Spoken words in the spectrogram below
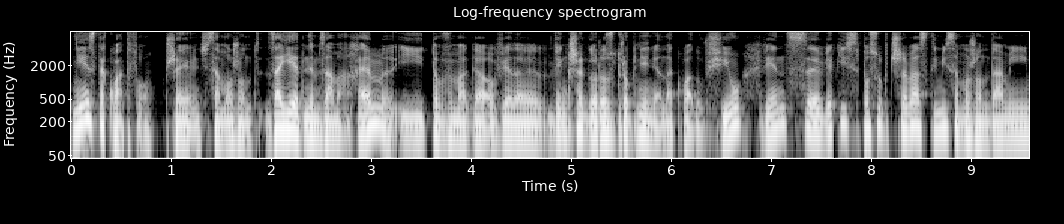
Nie jest tak łatwo przejąć samorząd za jednym zamachem i to wymaga o wiele większego rozdrobnienia nakładów sił, więc w jakiś sposób trzeba z tymi samorządami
